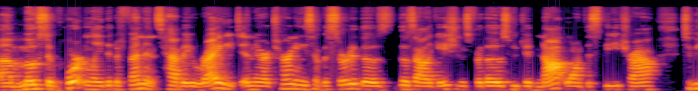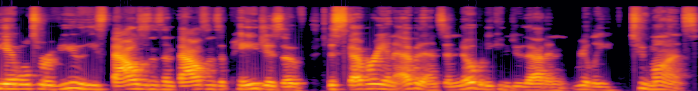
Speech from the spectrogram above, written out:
Um, most importantly, the defendants have a right, and their attorneys have asserted those those allegations for those who did not want the speedy trial to be able to review these thousands and thousands of pages of discovery and evidence, and nobody can do that in really two months.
